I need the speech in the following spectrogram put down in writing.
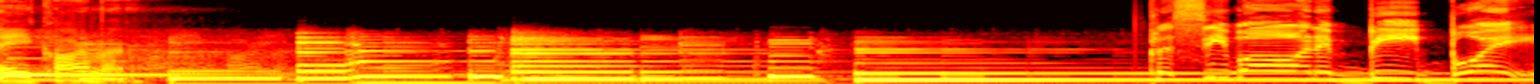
A karma. Placebo on a beat, boy.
